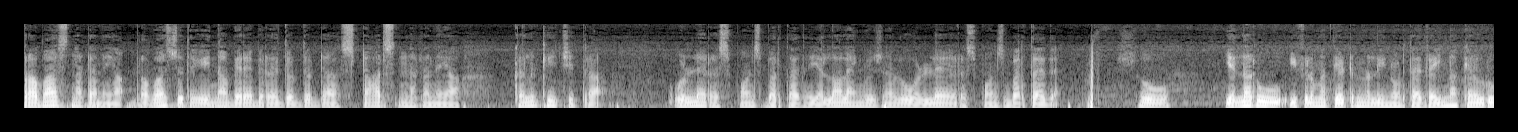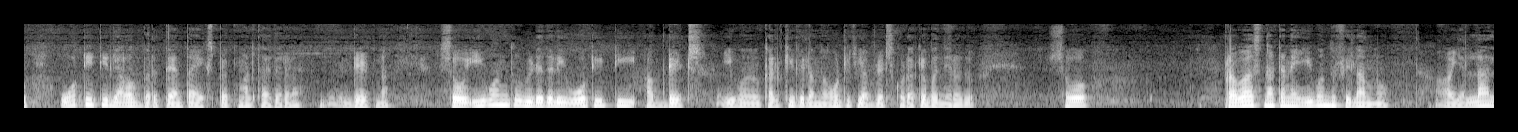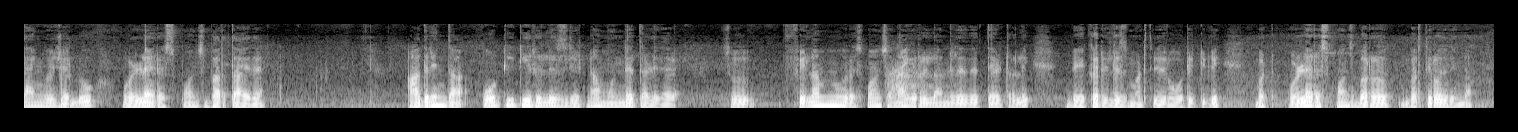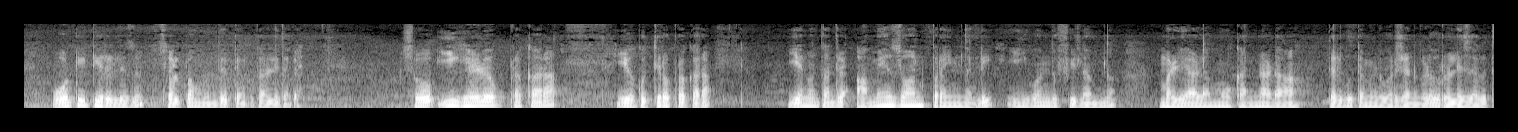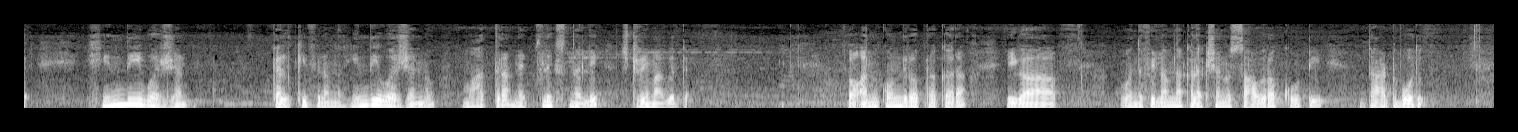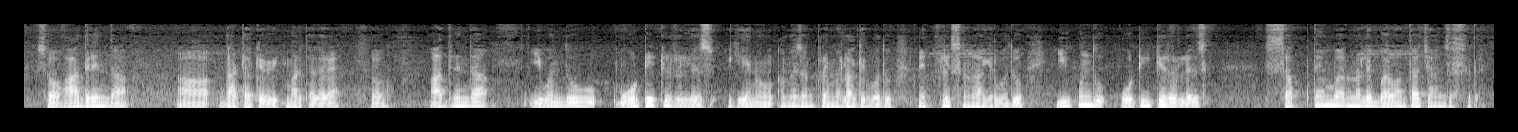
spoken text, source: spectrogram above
ಪ್ರಭಾಸ್ ನಟನೆಯ, ಪ್ರಭಾಸ್ ಜೊತೆಗೆ ಇನ್ನೂ ಬೇರೆ ಬೇರೆ ದೊಡ್ಡ ದೊಡ್ಡ ಸ್ಟಾರ್ಸ್ ನಟನೆಯ ಕಲ್ಕಿ ಚಿತ್ರ ಒಳ್ಳೆ ರೆಸ್ಪಾನ್ಸ್ ಬರ್ತಾ ಇದೆ. ಎಲ್ಲ ಲ್ಯಾಂಗ್ವೇಜ್ನಲ್ಲೂ ಒಳ್ಳೆ ರೆಸ್ಪಾನ್ಸ್ ಬರ್ತಾ ಇದೆ. ಸೊ ಎಲ್ಲರೂ ಈ ಫಿಲಮ್ ಥಿಯೇಟರ್ನಲ್ಲಿ ನೋಡ್ತಾ ಇದ್ದಾರೆ ಇನ್ನು ಕೆಲವರು ಒ ಟಿ ಟಿಲಿ ಯಾವಾಗ ಬರುತ್ತೆ ಅಂತ ಎಕ್ಸ್ಪೆಕ್ಟ್ ಮಾಡ್ತಾ ಇದ್ದಾರೆ ಡೇಟ್ನ ಸೊ ಈ ಒಂದು ವಿಡಿಯೋದಲ್ಲಿ ಒ ಟಿ ಟಿ ಅಪ್ಡೇಟ್ಸ್ ಈ ಕಲ್ಕಿ ಫಿಲಮ್ನ ಒ ಟಿ ಟಿ ಅಪ್ಡೇಟ್ಸ್ ಕೊಡೋಕ್ಕೆ ಬಂದಿರೋದು. ಸೊ ಪ್ರವಾಸ್ ನಟನೆ ಈ ಒಂದು ಫಿಲಮ್ಮು ಎಲ್ಲ ಲ್ಯಾಂಗ್ವೇಜಲ್ಲೂ ಒಳ್ಳೆ ರೆಸ್ಪಾನ್ಸ್ ಬರ್ತಾ ಇದೆ. ಆದ್ದರಿಂದ ಒ ಟಿ ಟಿ ರಿಲೀಸ್ ಡೇಟ್ನ ಮುಂದೆ ತಳ್ಳಿದ್ದಾರೆ. ಸೊ ಫಿಲಮ್ಮು ರೆಸ್ಪಾನ್ಸ್ ಚೆನ್ನಾಗಿರಲಿಲ್ಲ ಅಂದರೆ ಥಿಯೇಟ್ರಲ್ಲಿ ಬೇಗ ರಿಲೀಸ್ ಮಾಡ್ತಿದ್ರು ಒ ಟಿ ಟಿಲಿ ಬಟ್ ಒಳ್ಳೆ ರೆಸ್ಪಾನ್ಸ್ ಬರೋ, ಬರ್ತಿರೋದ್ರಿಂದ ಒ ಟಿ ಟಿ ರಿಲೀಸು ಸ್ವಲ್ಪ ಮುಂದೆ ತಳ್ಳಿದ್ದಾರೆ. ಸೊ ಈಗ ಹೇಳೋ ಪ್ರಕಾರ, ಈಗ ಗೊತ್ತಿರೋ ಪ್ರಕಾರ ಏನು ಅಂತಂದರೆ ಅಮೆಝಾನ್ ಪ್ರೈಮ್ನಲ್ಲಿ ಈ ಒಂದು ಫಿಲಮ್ನ ಮಲಯಾಳಮ್ಮು ಕನ್ನಡ ತೆಲುಗು, ತಮಿಳು ವರ್ಷನ್ಗಳು ರಿಲೀಸ್ ಆಗುತ್ತೆ. ಹಿಂದಿ ವರ್ಷನ್ ಕಲ್ಕಿ ಫಿಲಮ್ನ ಹಿಂದಿ ವರ್ಷನ್ನು ಮಾತ್ರ ನೆಟ್ಫ್ಲಿಕ್ಸ್ನಲ್ಲಿ ಸ್ಟ್ರೀಮ್ ಆಗುತ್ತೆ. ಸೊ ಅಂದ್ಕೊಂಡಿರೋ ಪ್ರಕಾರ ಈಗ ಒಂದು ಫಿಲಮ್ನ ಕಲೆಕ್ಷನ್ನು ಸಾವಿರ ಕೋಟಿ ದಾಟ್ಬೋದು. ಸೊ ಆದ್ದರಿಂದ ದಾಟೋಕ್ಕೆ ವೆಯ್ಟ್ ಮಾಡ್ತಾ ಇದ್ದಾರೆ ಸೊ ಆದ್ದರಿಂದ ಈ ಒಂದು ಒ ಟಿ ಟಿ ರಿಲೀಸ್ ಏನು ಅಮೆಝಾನ್ ಪ್ರೈಮಲ್ಲಾಗಿರ್ಬೋದು ನೆಟ್ಫ್ಲಿಕ್ಸಲ್ಲಾಗಿರ್ಬೋದು ಈ ಒಂದು ಒ ಟಿ ಟಿ ರಿಲೀಸ್ ಸೆಪ್ಟೆಂಬರ್ನಲ್ಲಿ ಬರುವಂಥ ಚಾನ್ಸಸ್ ಇದೆ.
